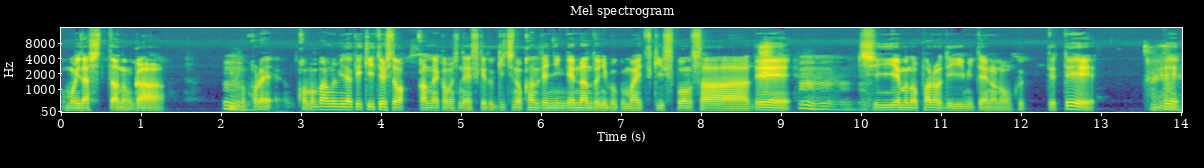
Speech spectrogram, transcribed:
思い出したのが、うん。これ、この番組だけ聞いてる人わかんないかもしれないですけど、ギチの完全人間ランドに僕毎月スポンサーで、うんうんうんうん。CM のパロディみたいなのを送ってて、で、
